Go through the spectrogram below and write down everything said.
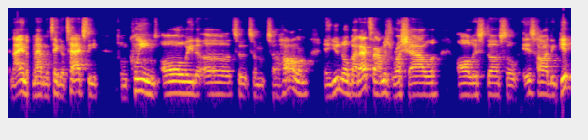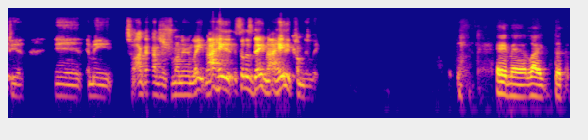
and I end up having to take a taxi from Queens all the way to uh to, to, to Harlem, and you know by that time it's rush hour, all this stuff, so it's hard to get there. And I mean, so I got just running late. And I hate it to this day, man. I hated coming in late hey man, like the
